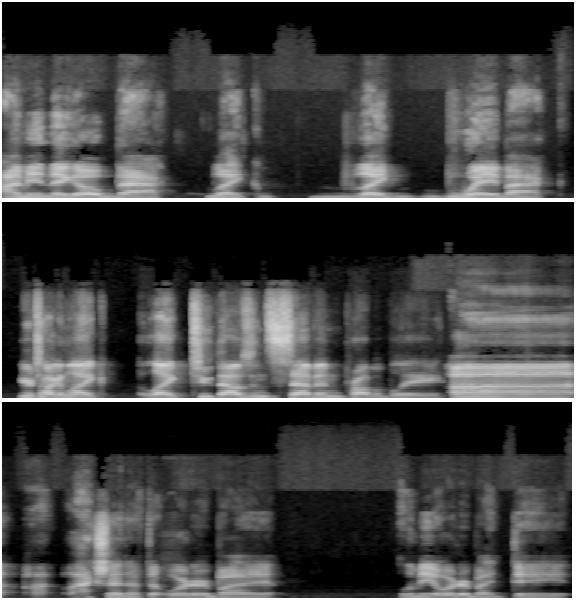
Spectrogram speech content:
I mean, they go back like like way back. You're talking like like 2007, probably. Uh actually I'd have to order by let me order by date.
